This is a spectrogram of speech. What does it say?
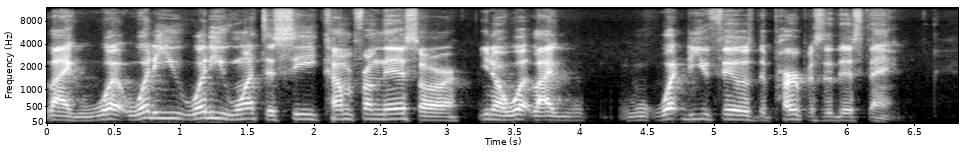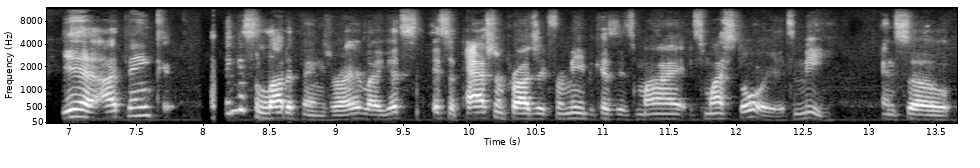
like what what do you what do you want to see come from this or you know what like what do you feel is the purpose of this thing yeah i think i think it's a lot of things right like it's it's a passion project for me because it's my it's my story it's me and so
